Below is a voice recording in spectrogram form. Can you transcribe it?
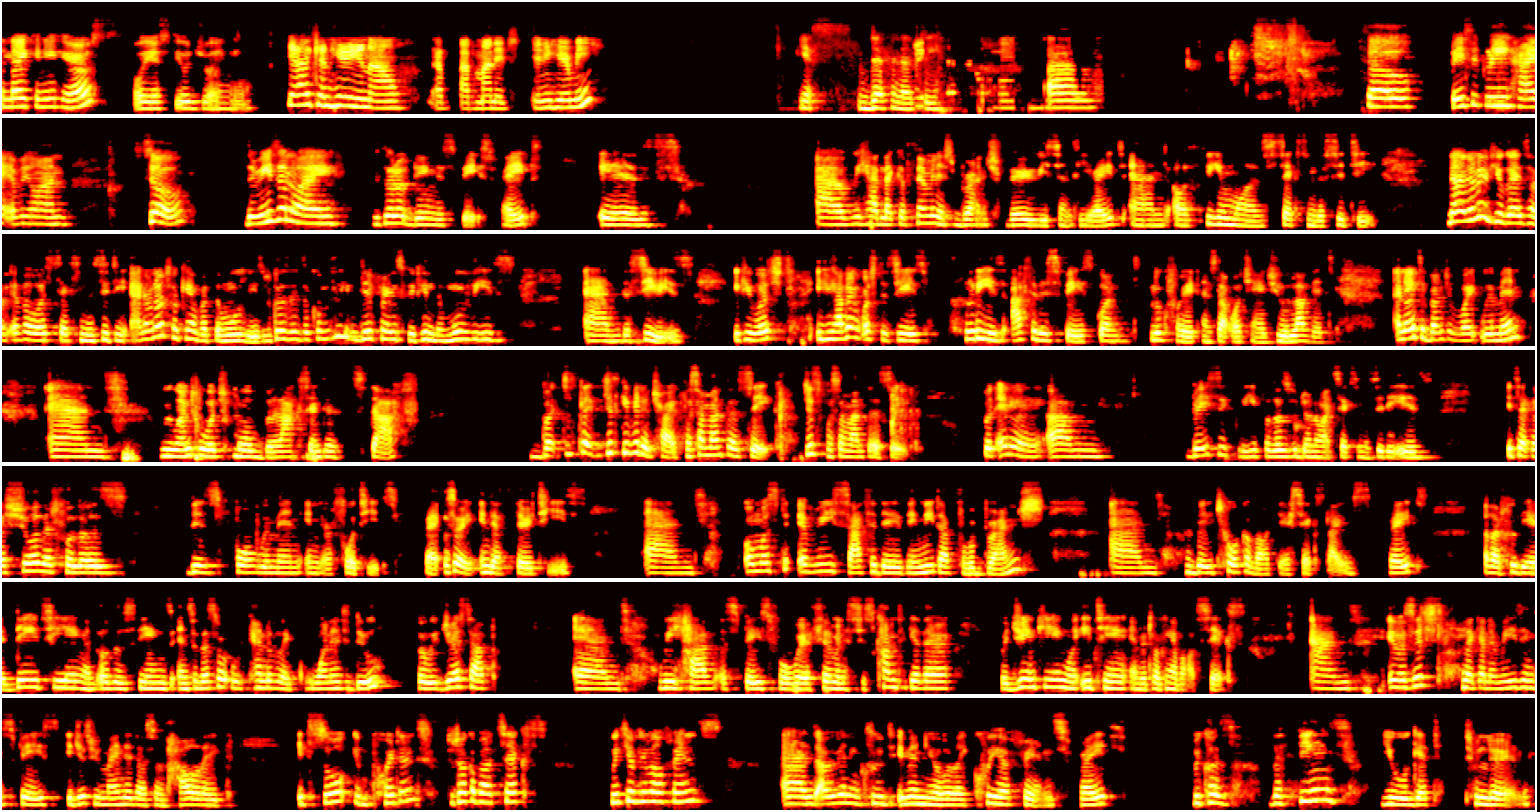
Tendai, can you hear us? Or you're still joining? Yeah, I can hear you now. I've, I've managed. Can you hear me? Yes, definitely. Um, so basically, hi everyone. So the reason why we thought of doing this space, right, is uh, we had like a feminist brunch very recently, right? And our theme was Sex in the City. Now, I don't know if you guys have ever watched Sex in the City, and I'm not talking about the movies because there's a complete difference between the movies and the series. If you watched, if you haven't watched the series, please after this space go and look for it and start watching it. You'll love it. I know it's a bunch of white women, and we want to watch more black centered stuff. But just like just give it a try for Samantha's sake, just for Samantha's sake. But anyway, um, basically, for those who don't know what Sex in the City is, it's like a show that follows these four women in their 40s, right? Oh, sorry, in their 30s. And almost every Saturday they meet up for brunch and they talk about their sex lives, right? About who they're dating and all those things. And so that's what we kind of like wanted to do. But we dress up and we have a space for where feminists just come together. We're drinking, we're eating, and we're talking about sex and it was just like an amazing space it just reminded us of how like it's so important to talk about sex with your female friends and i even include even your like queer friends right because the things you will get to learn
